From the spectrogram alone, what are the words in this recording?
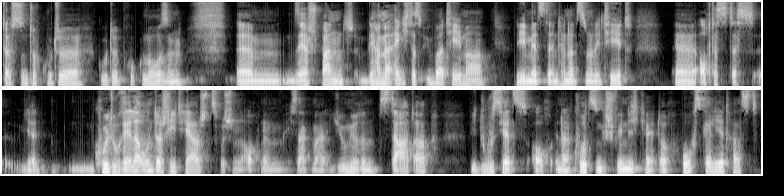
Das sind doch gute, gute Prognosen. Ähm, sehr spannend. Wir haben ja eigentlich das Überthema neben jetzt der Internationalität äh, auch, dass das ja, kultureller Unterschied herrscht zwischen auch einem, ich sag mal, jüngeren Start-up, wie du es jetzt auch in einer kurzen Geschwindigkeit doch hochskaliert hast,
